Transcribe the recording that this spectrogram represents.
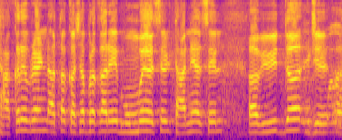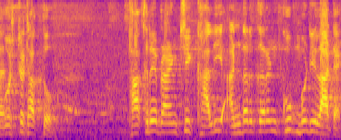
ठाकरे ब्रँड आता कशा प्रकारे मुंबई असेल ठाणे असेल विविध जे गोष्ट टाकतो ठाकरे ब्रँडची खाली अंडरकरंट खूप मोठी लाट आहे.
